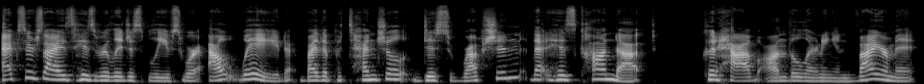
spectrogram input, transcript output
exercise his religious beliefs were outweighed by the potential disruption that his conduct could have on the learning environment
